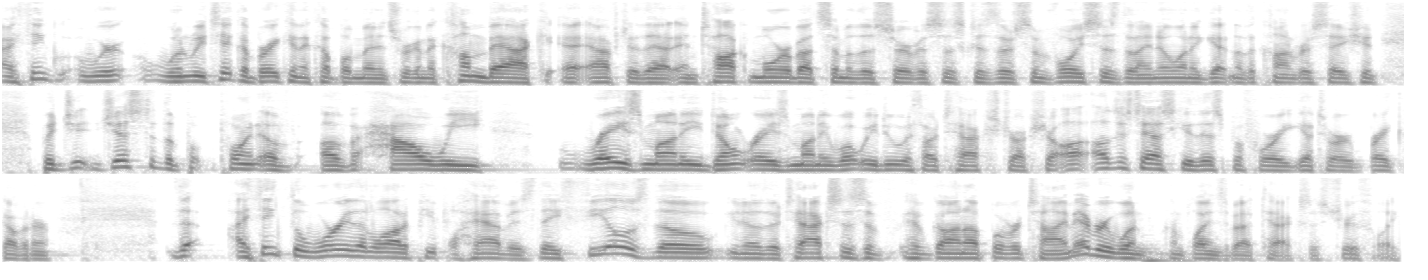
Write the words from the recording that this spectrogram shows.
I think when we take a break in a couple of minutes, we're going to come back after that and talk more about some of those services because there's some voices that I know want to get into the conversation. But j- just to the p- point of, of how we raise money, don't raise money, what we do with our tax structure. I'll, I'll just ask you this before you get to our break, Governor. The, I think the worry that a lot of people have is they feel as though you know their taxes have, have gone up over time. Everyone complains about taxes, truthfully.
